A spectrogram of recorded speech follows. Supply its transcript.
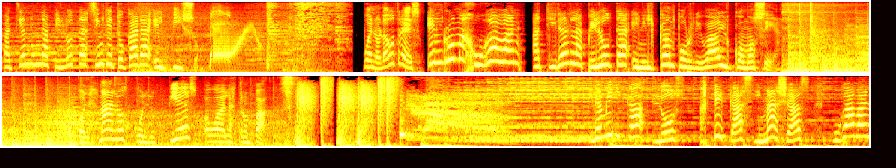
pateando una pelota sin que tocara el piso. Bueno, la otra es, en Roma jugaban a tirar la pelota en el campo rival como sea. Con las manos, con los pies o a las trompadas. En América, los aztecas y mayas jugaban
